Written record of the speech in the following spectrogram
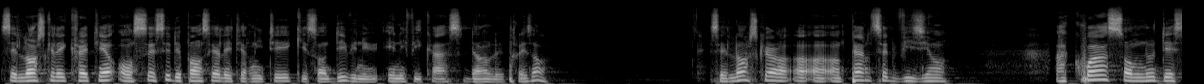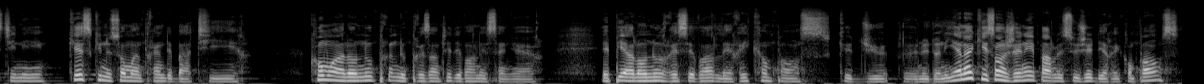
C'est lorsque les chrétiens ont cessé de penser à l'éternité qu'ils sont devenus inefficaces dans le présent. C'est lorsqu'on perd cette vision. À quoi sommes-nous destinés Qu'est-ce que nous sommes en train de bâtir? Comment allons-nous nous présenter devant le Seigneur? Et puis allons-nous recevoir les récompenses que Dieu veut nous donner Il y en a qui sont gênés par le sujet des récompenses.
